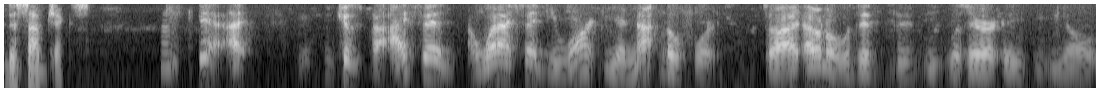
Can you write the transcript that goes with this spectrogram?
the subjects. Yeah, I because I said what I said you weren't, you're not go for it. So I I don't know. Was it was there you know?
